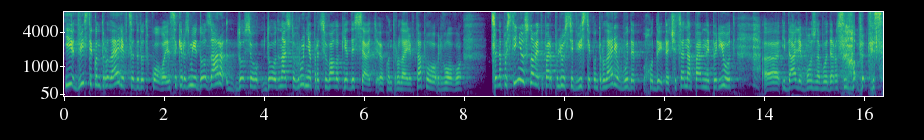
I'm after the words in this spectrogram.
І 200 контролерів це додатково. Я таки розумію, до зараз до до 11 грудня працювало 50 е, контролерів та по Львову. Це на постійній основі тепер плюс ці 200 контролерів буде ходити? Чи це на певний період е, і далі можна буде розслабитись?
